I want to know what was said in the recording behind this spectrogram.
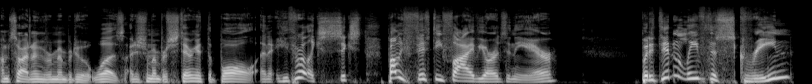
I'm sorry, I don't even remember who it was. I just remember staring at the ball and he threw it like six, probably 55 yards in the air but it didn't leave the screen.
